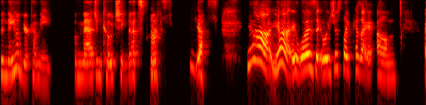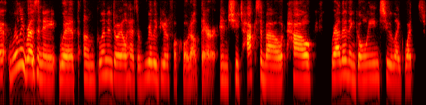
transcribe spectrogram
the name of your company, Imagine Coaching, that's perfect. Yes. Yeah, yeah, it was it was just like cuz I um I really resonate with um, Glennon Doyle has a really beautiful quote out there, and she talks about how rather than going to like what's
